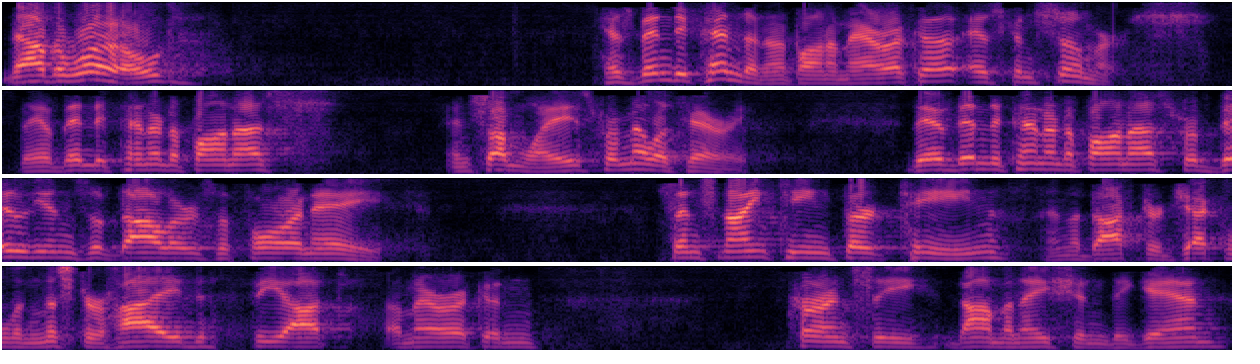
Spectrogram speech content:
Now the world has been dependent upon America as consumers. They have been dependent upon us in some ways for military. They have been dependent upon us for billions of dollars of foreign aid. Since 1913 and the Dr. Jekyll and Mr. Hyde fiat American currency domination began,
